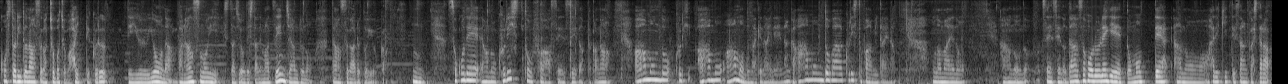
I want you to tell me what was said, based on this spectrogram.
こうストリートダンスがちょぼちょぼ入ってくるっていうようなバランスのいいスタジオでしたね、まあ、全ジャンルのダンスがあるというか、うん、そこであのクリストファー先生だったかな。アーモンドクリアーモアーモンドだけないね。なんかアーモンドバークリストファーみたいな。お名前のあの先生のダンスホールレゲエと思ってあの張り切って参加したら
